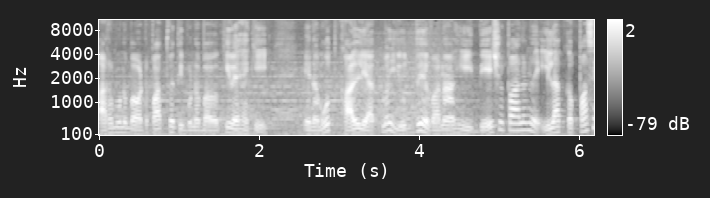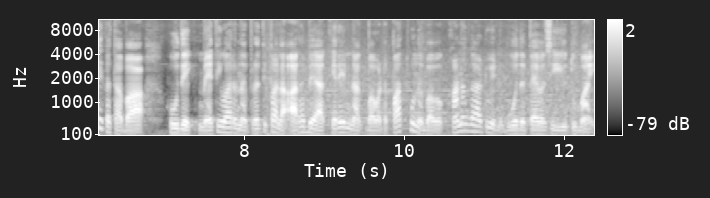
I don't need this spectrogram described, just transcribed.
අරමුණ බවට පත්ව තිබුණ බව කිව හැකි. එනමුත් කල්යත්ම යුද්ධය වනාහි දේශපාලන ඉලක්ක පසෙක තබා හුදෙක් මැතිවරණ ප්‍රතිඵල අරභයක් කෙරෙන්නක් බවට පත්වුණ බව කනගාටුවෙන් වුවද පැවසී යුතුමයි.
